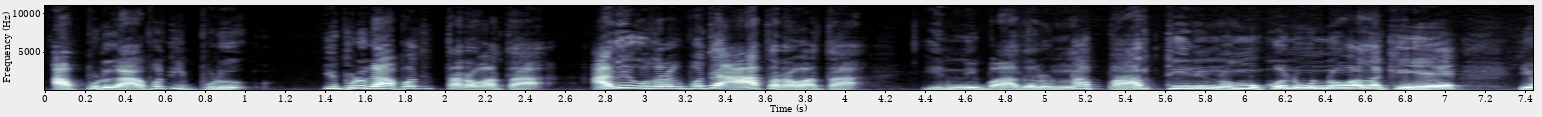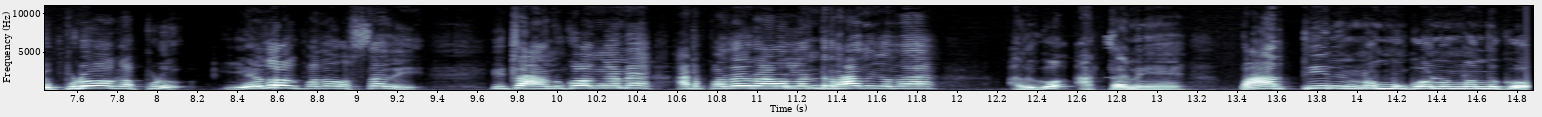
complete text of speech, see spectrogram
అప్పుడు కాకపోతే ఇప్పుడు ఇప్పుడు కాకపోతే తర్వాత అది కుదరకపోతే ఆ తర్వాత. ఎన్ని బాధలున్నా పార్టీని నమ్ముకొని ఉన్న వాళ్ళకి ఎప్పుడో ఒకప్పుడు ఏదో ఒక పదవి వస్తుంది. ఇట్లా అనుకోగానే అటు పదవి రావాలంటే రాదు కదా. అదిగో అట్లనే పార్టీని నమ్ముకొని ఉన్నందుకు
